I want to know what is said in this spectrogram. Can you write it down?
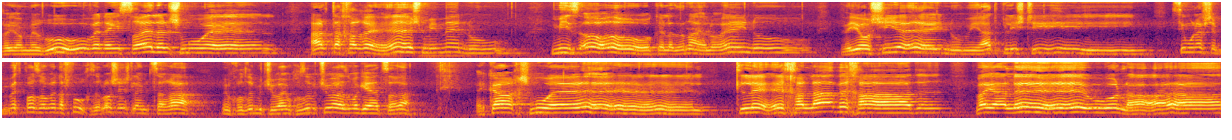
ויאמרו בני ישראל אל שמואל אל תחרש ממנו מזעוק אל אדוני אלוהינו ויושיענו מיד פלישתים. שימו לב שבאמת פה זה עובד הפוך, זה לא שיש להם צרה והם חוזרים בתשובה, הם חוזרים בתשובה אז מגיעה הצרה. ויקח שמואל תלי חלב אחד ויעלהו עולה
